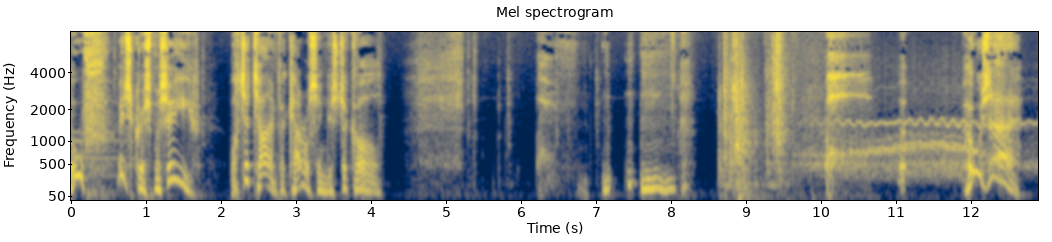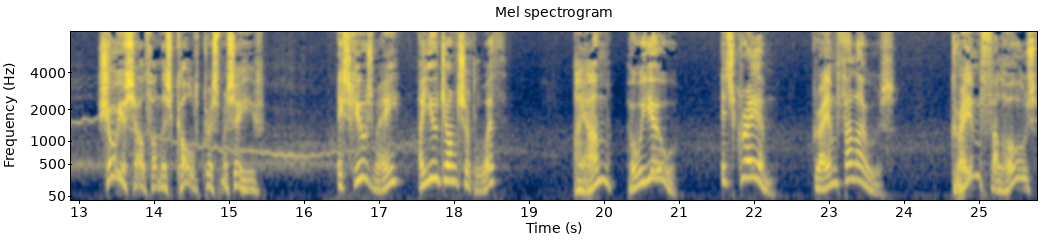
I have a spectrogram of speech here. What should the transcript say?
Oof, it's Christmas Eve. What a time for carol singers to call. Oh, uh, who's there? Show yourself on this cold Christmas Eve. Excuse me, are you John Shuttleworth? I am. Who are you? It's Graham. Graham Fellows. Graham Fellows?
